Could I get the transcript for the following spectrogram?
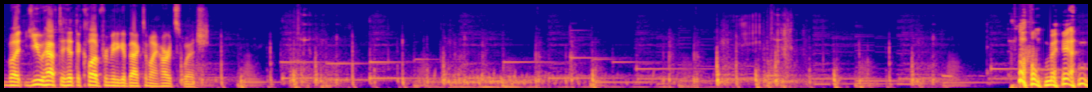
but you have to hit the club for me to get back to my heart switch. Oh man.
